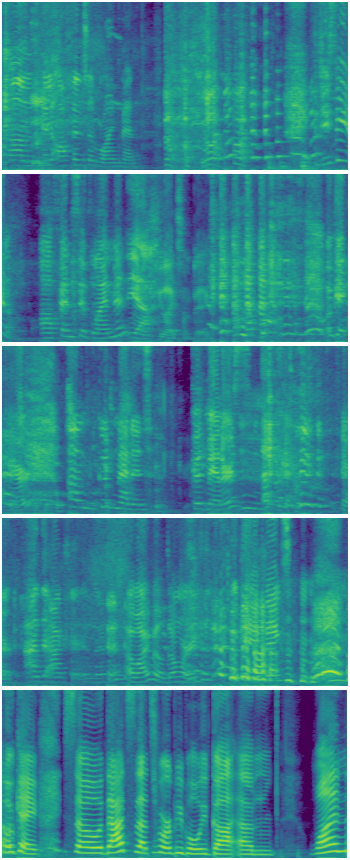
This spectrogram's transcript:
Um, an offensive lineman. Did you say an offensive lineman? Yeah. She likes them big. okay, fair. Um, good manners. Good manners. Okay, fair. Add the accent in there. Oh, I will. Don't worry. Okay, thanks. okay, so that's that's for people. We've got um, one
